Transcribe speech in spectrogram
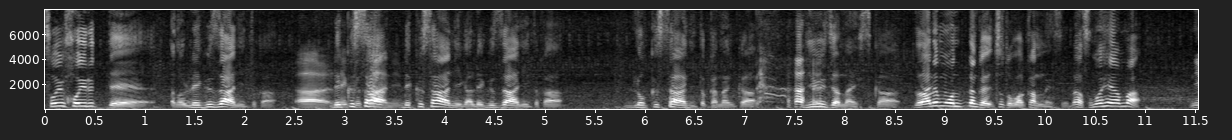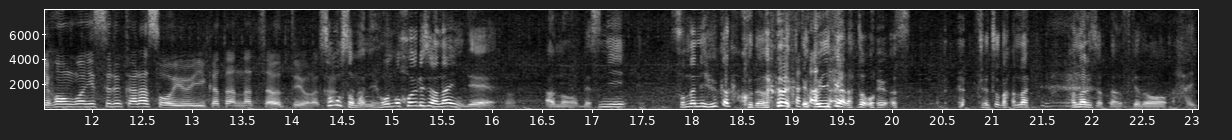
そういうホイールってあのレグザーニとかレクサーレクサーニ。がレグザーニとかロクサーニとかなんか 言うじゃないですか。あれもなんかちょっと分かんないですよ。だからその辺はまあ日本語にするからそういう言い方になっちゃうっていうようなそもそも日本のホイールじゃないんで、あの別にそんなに深くこだわらなくてもいいかなと思います。じゃあちょっと離れ離れちゃったんですけどはい。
